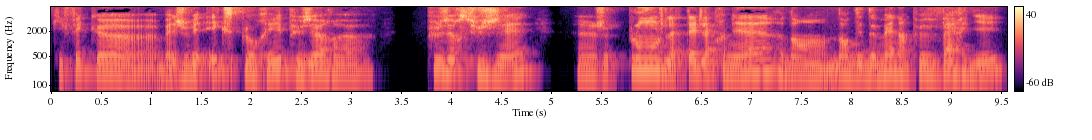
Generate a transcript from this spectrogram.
qui fait que euh, ben, je vais explorer plusieurs, euh, plusieurs sujets. Euh, je plonge la tête la première dans, dans des domaines un peu variés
